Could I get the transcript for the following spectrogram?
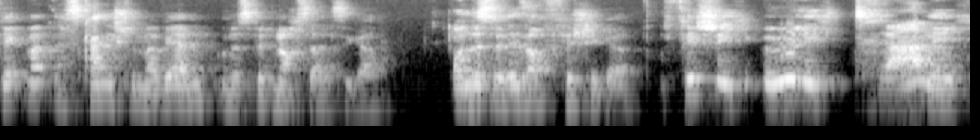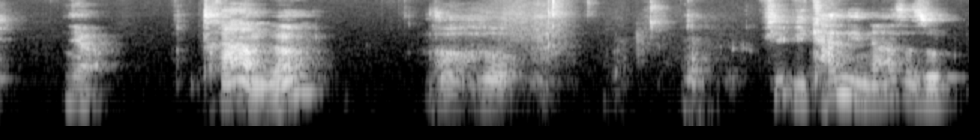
denkt man, das kann nicht schlimmer werden und es wird noch salziger. Und es wird ist noch fischiger. fischig, ölig, tranig. Ja. Tran, ne? So, so. Wie, wie kann die Nase so.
